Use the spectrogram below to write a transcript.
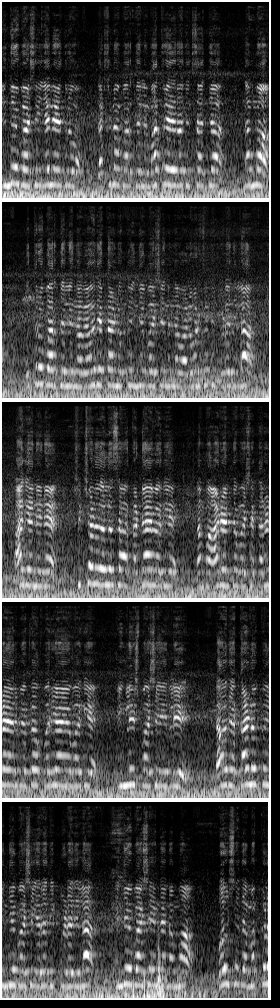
ಹಿಂದಿ ಭಾಷೆ ಏನೇ ಇದ್ರು ದಕ್ಷಿಣ ಭಾರತದಲ್ಲಿ ಮಾತ್ರ ಇರೋದಕ್ಕೆ ಸಾಧ್ಯ. ನಮ್ಮ ಉತ್ತರ ಭಾರತದಲ್ಲಿ ನಾವು ಯಾವುದೇ ಕಾರಣಕ್ಕೂ ಹಿಂದಿ ಭಾಷೆಯನ್ನು ನಾವು ಅಳವಡಿಸೋದಕ್ಕೆ ಬಿಡೋದಿಲ್ಲ. ಹಾಗೇನೇ ಶಿಕ್ಷಣದಲ್ಲೂ ಸಹ ಕಡ್ಡಾಯವಾಗಿ ನಮ್ಮ ಆಡಳಿತ ಭಾಷೆ ಕನ್ನಡ ಇರಬೇಕು, ಪರ್ಯಾಯವಾಗಿ ಇಂಗ್ಲೀಷ್ ಭಾಷೆ ಇರಲಿ. ಯಾವುದೇ ಕಾರಣಕ್ಕೂ ಹಿಂದಿ ಭಾಷೆ ಇರೋದಕ್ಕೆ ಬಿಡೋದಿಲ್ಲ. ಹಿಂದಿ ಭಾಷೆಯಿಂದ ನಮ್ಮ ಭವಿಷ್ಯದ ಮಕ್ಕಳ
